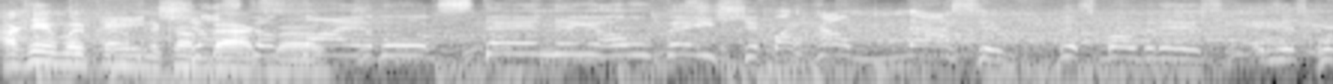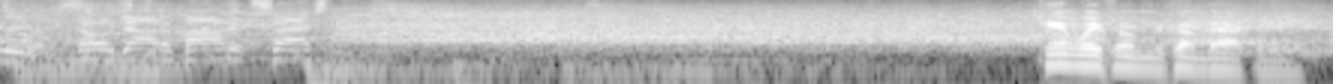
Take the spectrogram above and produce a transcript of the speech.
I can't wait for him to come back, bro. Standing ovation by how massive this moment is in his career. No doubt about it, Saxton. Can't wait for him to come back, man.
